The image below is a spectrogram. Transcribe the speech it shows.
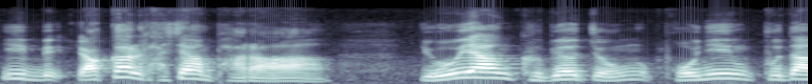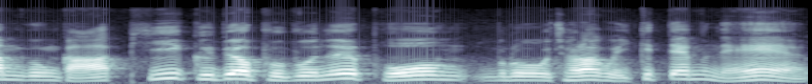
이 약관을 다시 한번 봐라. 요양급여 중 본인 부담금과 비급여 부분을 보험으로 전하고 있기 때문에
